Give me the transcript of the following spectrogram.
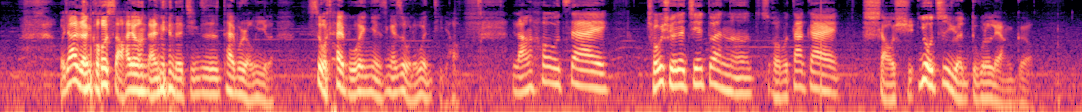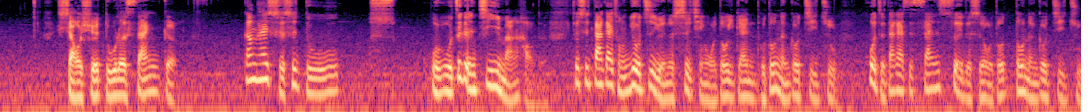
我家人口少，还有难念的经，真是太不容易了。是我太不会念，应该是我的问题哈。然后在求学的阶段呢，我大概小学、幼稚园读了两个，小学读了三个。刚开始是读，我我这个人记忆蛮好的，就是大概从幼稚园的事情，我都应该我都能够记住，或者大概是三岁的时候，我都都能够记住。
